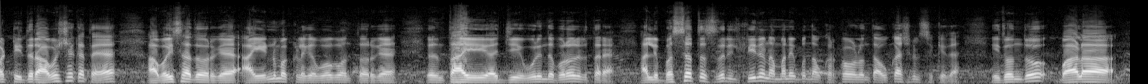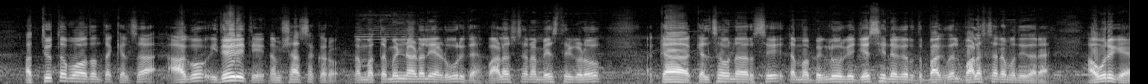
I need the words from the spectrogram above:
ಬಟ್ ಇದರ ಅವಶ್ಯಕತೆ ಆ ವಯಸ್ಸಾದವ್ರಿಗೆ, ಆ ಹೆಣ್ಣು ಮಕ್ಕಳಿಗೆ, ಹೋಗುವಂಥವ್ರಿಗೆ ತಾಯಿ, ಅಜ್ಜಿ ಊರಿಂದ ಬರೋರು ಇರ್ತಾರೆ. ಅಲ್ಲಿ ಬಸ್ ಹತ್ತಿಸಿದ್ರೆ ಇಲ್ಲಿ ಕ್ಲೀನಾಗಿ ನಮ್ಮ ಮನೆಗೆ ಬಂದು ನಾವು ಕರ್ಕೊಳ್ಳುವಂಥ ಅವಕಾಶಗಳು ಸಿಕ್ಕಿದೆ. ಇದೊಂದು ಭಾಳ ಅತ್ಯುತ್ತಮವಾದಂಥ ಕೆಲಸ. ಹಾಗೂ ಇದೇ ರೀತಿ ನಮ್ಮ ಶಾಸಕರು, ನಮ್ಮ ತಮಿಳುನಾಡಲ್ಲಿ ಎರಡು ಊರಿದೆ. ಭಾಳಷ್ಟು ಜನ ಮೇಸ್ತ್ರಿಗಳು ಕ, ಕೆಲಸವನ್ನು ಅರಸಿ ನಮ್ಮ ಬೆಂಗಳೂರಿಗೆ ಜೆ ಸಿ ನಗರದ ಭಾಗದಲ್ಲಿ ಭಾಳಷ್ಟು ಜನ ಬಂದಿದ್ದಾರೆ. ಅವರಿಗೆ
